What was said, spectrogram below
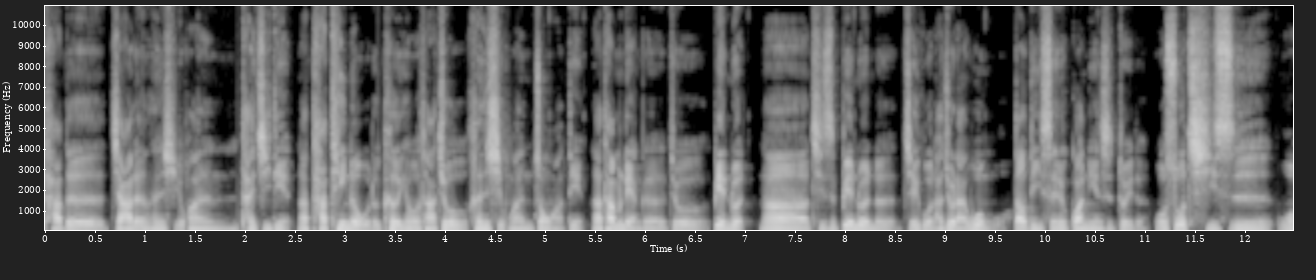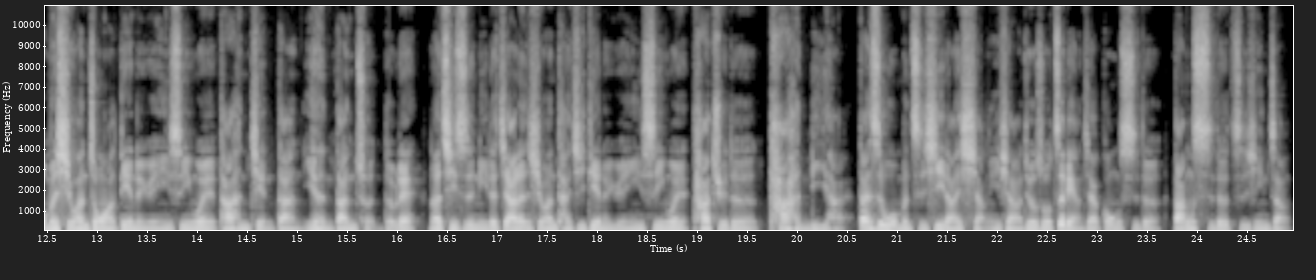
他的家人很喜欢台积电，那他听了我的课以后，他就很喜欢中华电。那他们两个就辩论，那其实辩论的结果，他就来问我，到底谁的观念是对的？我说，其实我们喜欢。中华电的原因是因为它很简单，也很单纯，对不对？那其实你的家人喜欢台积电的原因是因为他觉得他很厉害。但是我们仔细来想一下，就是说这两家公司的当时的执行长。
